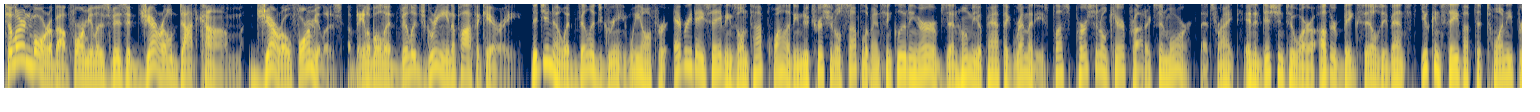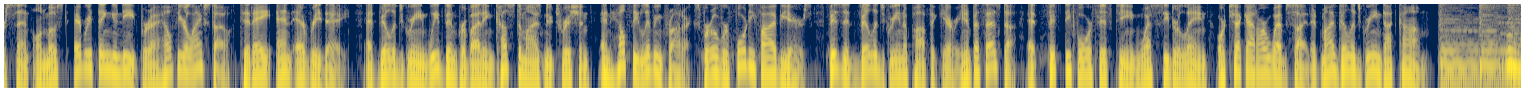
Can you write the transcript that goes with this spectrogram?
To learn more about formulas, visit jarrow.com. Jarrow Formulas, available at Village Green Apothecary. Did you know at Village Green we offer everyday savings on top quality nutritional supplements, including herbs and homeopathic remedies, plus personal care products and more? That's right. In addition to our other big sales events, you can save up to 20% on most everything you need for a healthier lifestyle today and every day. At Village Green, we've been providing customized nutrition and healthy living products for over 45 years. Visit Village Green Apothecary in Bethesda at 5415 West Cedar Lane or check out our website at myvillagegreen.com.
